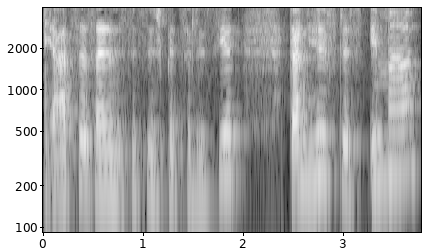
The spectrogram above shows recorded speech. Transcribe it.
Ärzte, sei denn sie sind spezialisiert, dann hilft es immer,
